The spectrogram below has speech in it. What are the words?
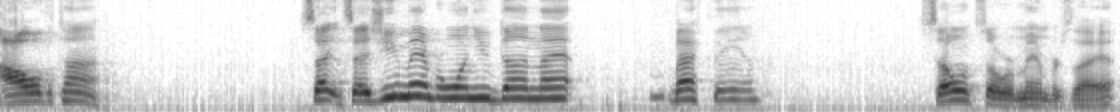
all the time. Satan says, You remember when you done that back then? So and so remembers that.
